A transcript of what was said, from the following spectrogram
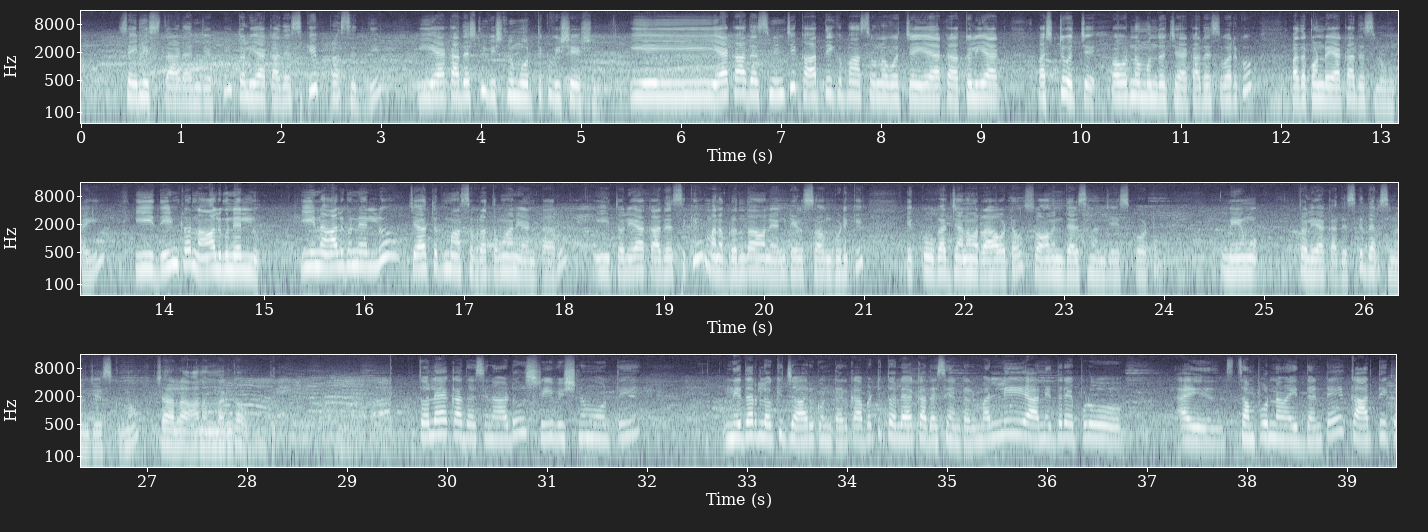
శయనిస్తాడని చెప్పి తొలి ఏకాదశికి ప్రసిద్ధి. ఈ ఏకాదశిని విష్ణుమూర్తికి విశేషం. ఈ ఏకాదశి నుంచి కార్తీక మాసంలో వచ్చే ఏకా తొలి ఫస్ట్ వచ్చే పౌర్ణమి ముందు వచ్చే ఏకాదశి వరకు పదకొండు ఏకాదశులు ఉంటాయి. ఈ దీంట్లో నాలుగు నెలలు. ఈ నాలుగు నెలలు చాతుర్మాస వ్రతం అని అంటారు. ఈ తొలి ఏకాదశికి మన బృందావన వెంకటేశ్వర స్వామి గుడికి ఎక్కువగా జనం రావటం స్వామిని దర్శనం చేసుకోవటం. మేము తొలి ఏకాదశికి దర్శనం చేసుకున్నాం చాలా ఆనందంగా ఉంది. తొలేకాదశి నాడు శ్రీ విష్ణుమూర్తి నిద్రలోకి జారుకుంటారు కాబట్టి తొలేకాదశి అంటారు. మళ్ళీ ఆ నిద్ర ఎప్పుడు అయి సంపూర్ణమైద్దంటే కార్తీక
